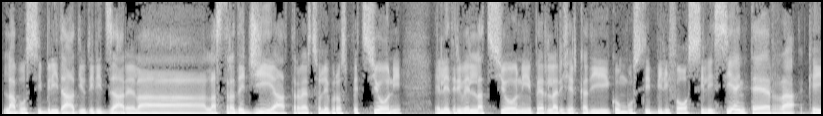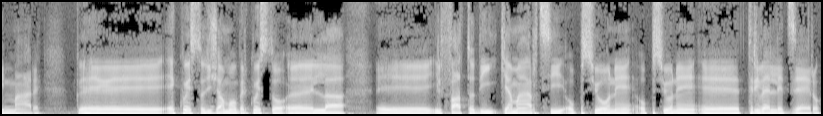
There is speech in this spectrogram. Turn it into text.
la possibilità di utilizzare la, la, strategia attraverso le prospezioni e le trivellazioni per la ricerca di combustibili fossili sia in terra che in mare eh, e questo diciamo per questo eh, il, eh, il, fatto di chiamarsi opzione, opzione eh, Trivelle Zero.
